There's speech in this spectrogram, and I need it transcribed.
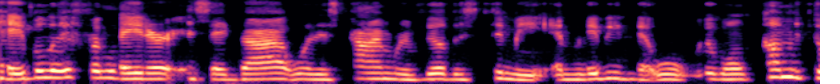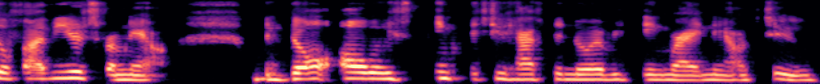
Table it for later and say, God, when it's time, reveal this to me. And maybe that will, it won't come until five years from now. But don't always think that you have to know everything right now, too.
